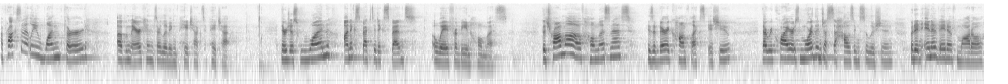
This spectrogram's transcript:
Approximately one third of Americans are living paycheck to paycheck. They're just one unexpected expense away from being homeless. The trauma of homelessness is a very complex issue that requires more than just a housing solution, but an innovative model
